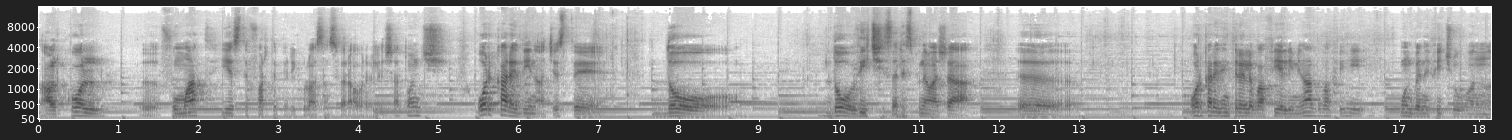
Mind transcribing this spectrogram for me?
alcool-fumat uh, este foarte periculoasă în sfera orele și atunci oricare din aceste două, două vicii, să le spunem așa, uh, oricare dintre ele va fi eliminat, va fi un beneficiu în,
